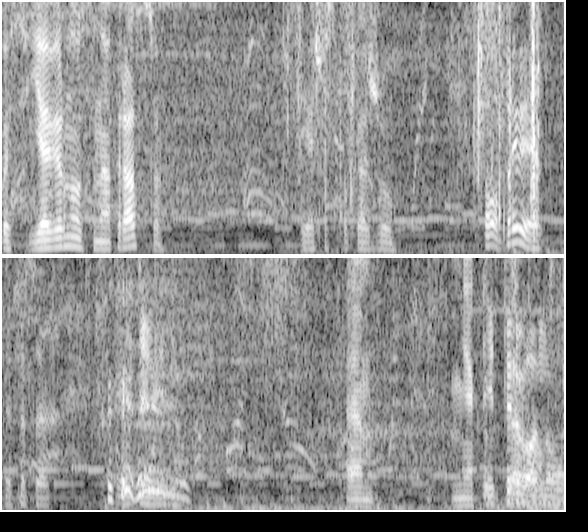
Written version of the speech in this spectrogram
Ну-ка, я вернулся на трассу. Я сейчас покажу. О, привет, офицер. Я тебя видел. Эм, меня И кто-то ты взорвал. рванул.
